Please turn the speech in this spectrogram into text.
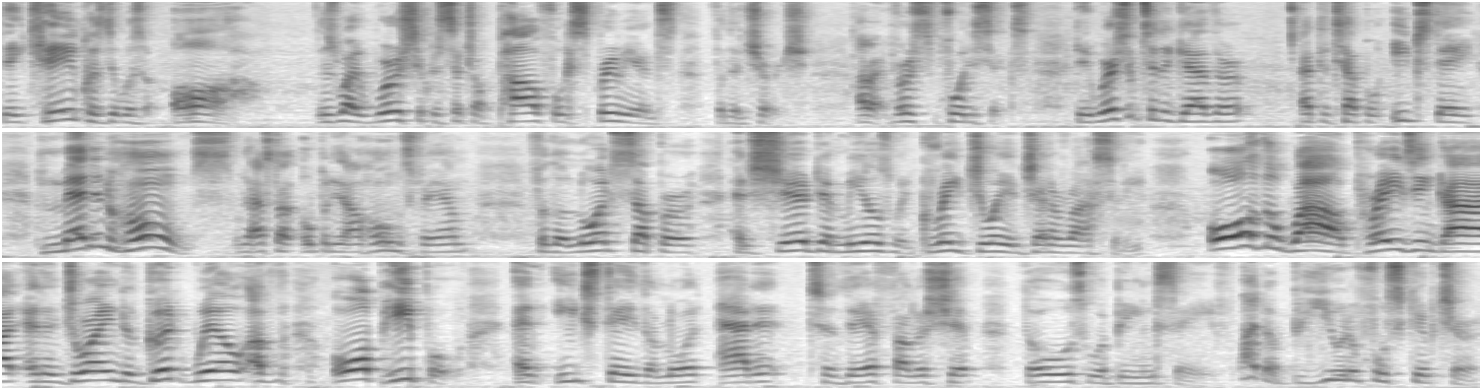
They came because there was awe. This is why worship is such a powerful experience for the church. All right, verse 46. They worshiped together at the temple each day, met in homes. We gotta start opening our homes, fam, for the Lord's Supper and shared their meals with great joy and generosity all the while praising God and enjoying the goodwill of all people. And each day the Lord added to their fellowship those who were being saved. What a beautiful scripture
